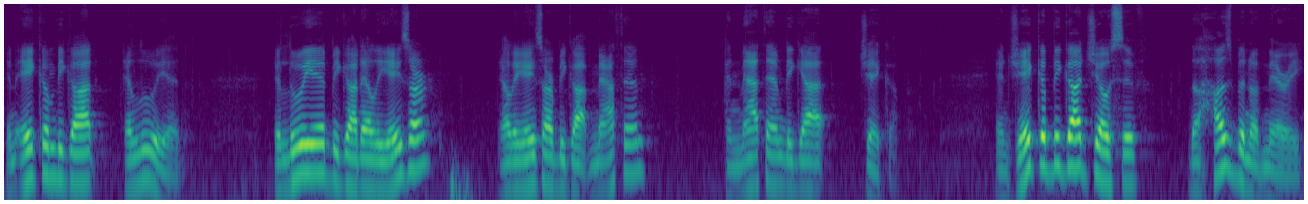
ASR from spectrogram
and Achim begot Eliud. Eliud begot Eleazar, Eleazar begot Matthan, and Matthan begot Jacob. And Jacob begot Joseph, the husband of Mary,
